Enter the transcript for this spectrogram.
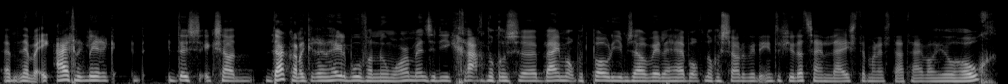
Ehm, nee, maar ik, eigenlijk leer ik... Dus ik zou, daar kan ik er een heleboel van noemen hoor. Mensen die ik graag nog eens eh, bij me op het podium zou willen hebben... of nog eens zouden willen interviewen. Dat zijn lijsten, maar daar staat hij wel heel hoog.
